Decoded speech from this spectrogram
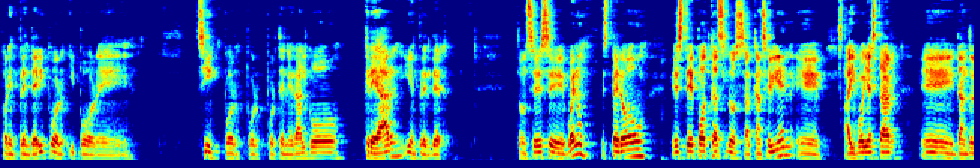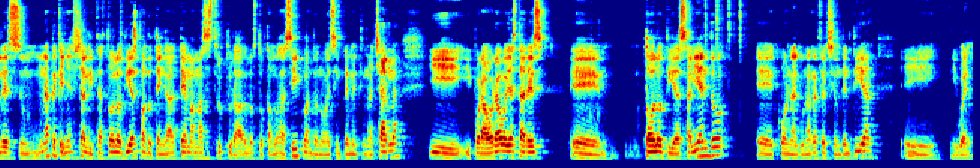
por emprender y por, y por sí, por, por, por tener algo, crear y emprender. Entonces, bueno, espero este podcast los alcance bien. Eh, ahí voy a estar eh, dándoles una pequeña charlita todos los días. Cuando tenga tema más estructurado, los tocamos así, cuando no es simplemente una charla. Y, por ahora voy a estar es, eh, todos los días saliendo con alguna reflexión del día. Y, y, bueno,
